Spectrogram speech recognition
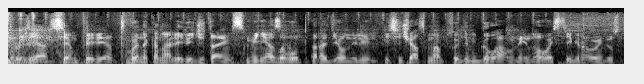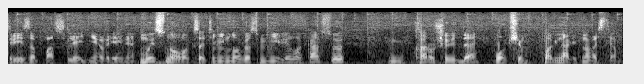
Друзья, всем привет! Вы на канале VG Times. Меня зовут Родион Илин, и сейчас мы обсудим главные новости игровой индустрии за последнее время. Мы снова, кстати, немного сменили локацию. Хороший вид, да? В общем, погнали к новостям.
